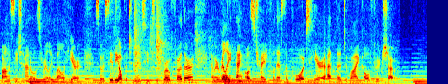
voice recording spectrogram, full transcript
pharmacy channels really well here. So we see the opportunity to grow further and we really thank Austrade for their support here at the Dubai Gulfood Show.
